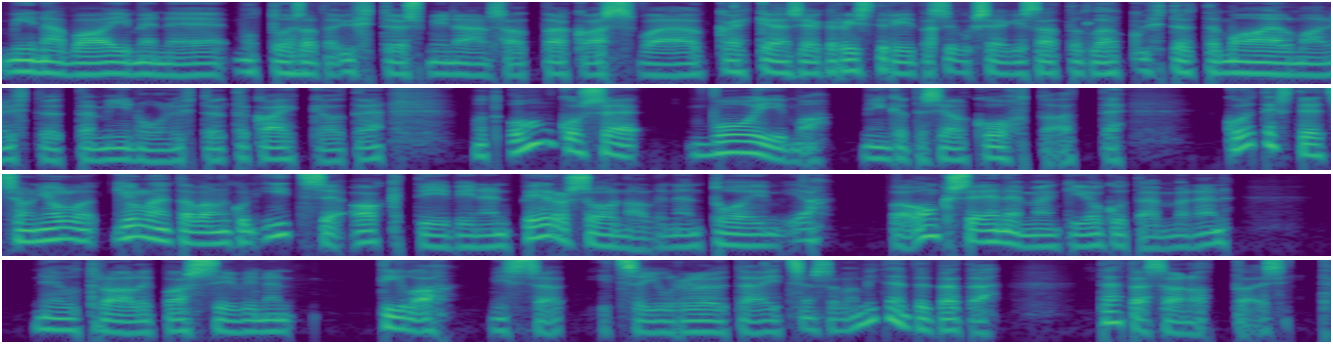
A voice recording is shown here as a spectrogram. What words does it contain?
minä vaimenee, mutta toisaalta yhteys minään saattaa kasvaa ja kaikkea aika ristiriitaisuuksiakin saattaa tulla yhteyttä maailmaan, yhteyttä minuun, yhteyttä kaikkeuteen. Mutta onko se voima, minkä te siellä kohtaatte, koetteko te, että se on jollain tavalla niin itse aktiivinen, persoonallinen toimija vai onko se enemmänkin joku tämmöinen neutraali, passiivinen tila, missä itse juuri löytää itsensä vai miten te tätä – tätä sanottaisitte?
